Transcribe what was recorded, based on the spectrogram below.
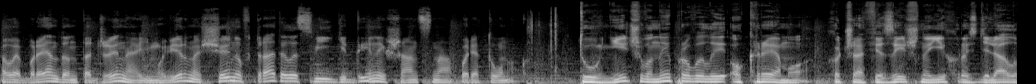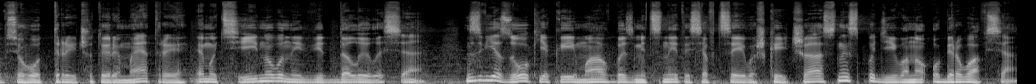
Але Брендон та Джина, ймовірно, щойно втратили свій єдиний шанс на порятунок. Ту ніч вони провели окремо, хоча фізично їх розділяло всього 3-4 метри, емоційно вони віддалилися. Зв'язок, який мав би зміцнитися в цей важкий час, несподівано обірвався.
